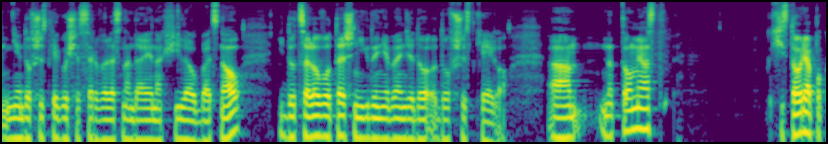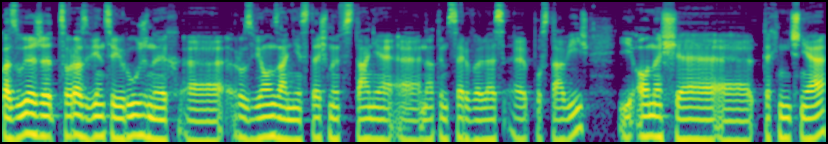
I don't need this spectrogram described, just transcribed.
nie do wszystkiego się serverless nadaje na chwilę obecną i docelowo też nigdy nie będzie do, do wszystkiego. Natomiast historia pokazuje, że coraz więcej różnych e, rozwiązań jesteśmy w stanie e, na tym serverless e, postawić i one się technicznie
